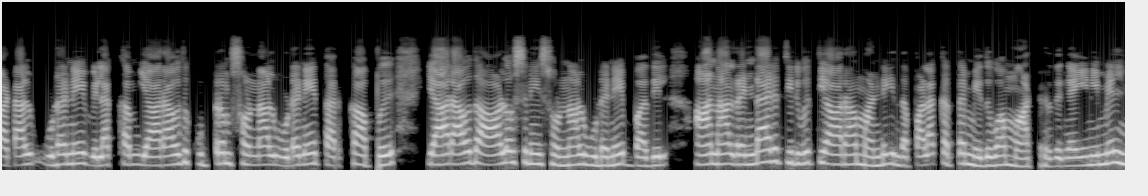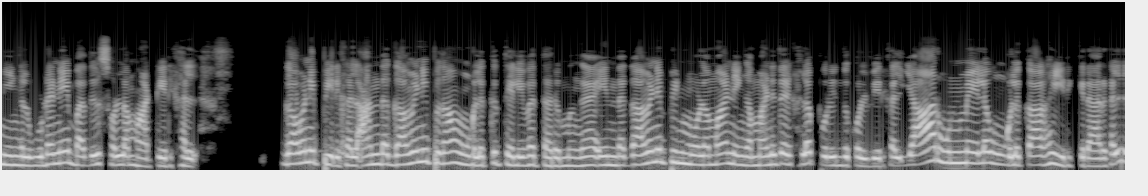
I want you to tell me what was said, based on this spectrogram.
காட்டால் உடனே விளக்கம் யாராவது குற்றம் சொன்னால் உடனே தற்காப்பு யாராவது ஆலோசனை சொன்னால் உடனே பதில். ஆனால் ரெண்டாயிரத்தி இருபத்தி ஆறாம் ஆண்டு இந்த பழக்கத்தை மெதுவா மாற்றுதுங்க. இனிமேல் நீங்கள் உடனே பதில் சொல்ல மாட்டீர்கள். கவனிப்பீர்கள். அந்த கவனிப்பு தான் உங்களுக்கு தெளிவை தருமுங்க. இந்த கவனிப்பின் மூலமா நீங்க மனிதர்களை புரிந்து கொள்வீர்கள். யார் உண்மையில உங்களுக்காக இருக்கிறார்கள்?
